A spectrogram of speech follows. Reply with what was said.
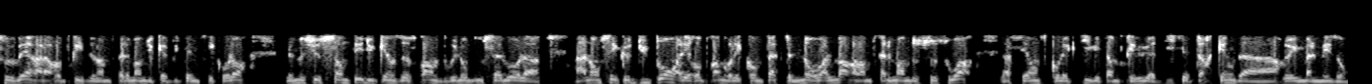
feu vert à la reprise de l'entraînement du capitaine tricolore. Le monsieur santé du 15 de France, Bruno Boussagol, a annoncé que Dupont allait reprendre les contacts normalement à l'entraînement de ce soir, la séance collective étant prévue à 17h15 à Rueil-Malmaison.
